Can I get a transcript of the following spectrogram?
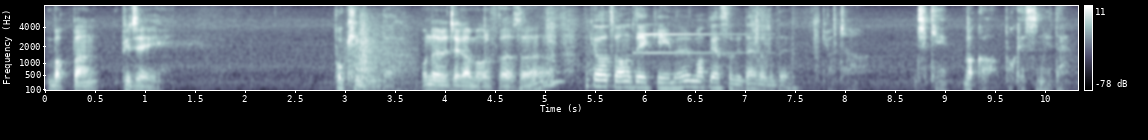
먹방 BJ 포킹입니다. 오늘 제가 먹을 것은 교정 치킨을 먹겠습니다, 여러분들. 교정 치킨 먹어 보겠습니다.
